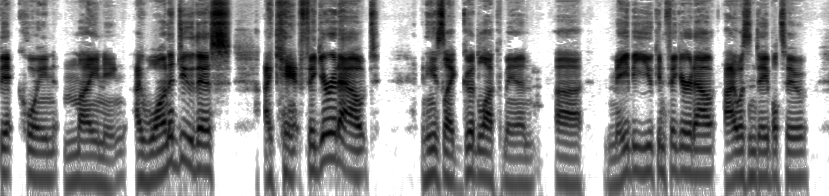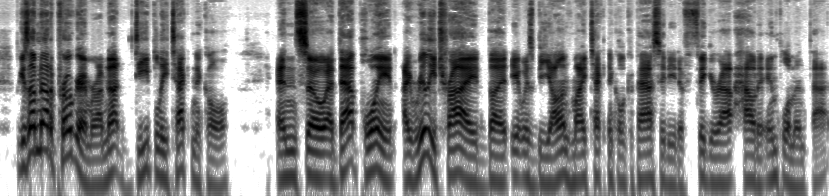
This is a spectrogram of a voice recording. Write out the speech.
Bitcoin mining? I want to do this. I can't figure it out. And he's like, good luck, man. Uh, maybe you can figure it out. I wasn't able to because I'm not a programmer. I'm not deeply technical. And so at that point, I really tried, but it was beyond my technical capacity to figure out how to implement that.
